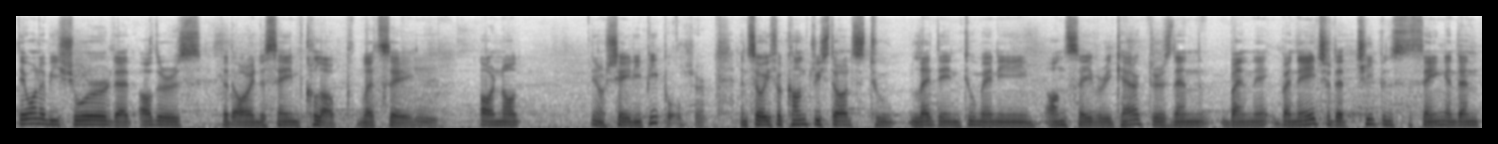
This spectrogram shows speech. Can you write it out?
they want to be sure that others that are in the same club, let's say, mm. are not you know, shady people. Sure. And so if a country starts to let in too many unsavory characters, then by, na by nature that cheapens the thing. And then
